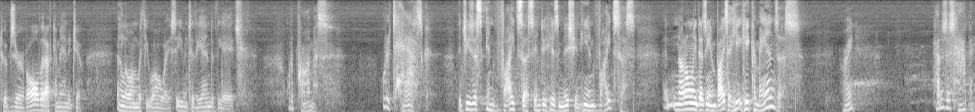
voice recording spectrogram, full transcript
to observe all that I've commanded you. And lo, I'm with you always, even to the end of the age. What a promise. What a task that Jesus invites us into his mission. He invites us not only does he invite us, he, he commands us, right? How does this happen?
